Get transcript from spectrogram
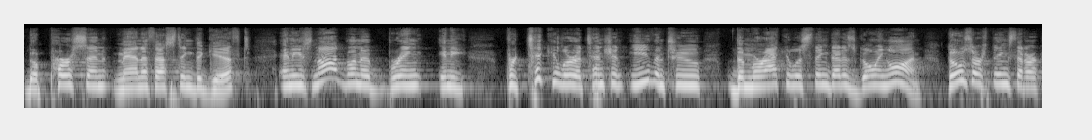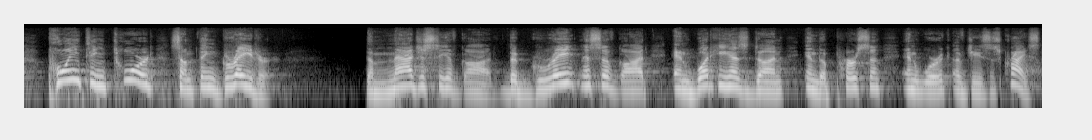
the person manifesting the gift, and he's not going to bring any particular attention even to the miraculous thing that is going on. Those are things that are pointing toward something greater. The majesty of God, the greatness of God, and what he has done in the person and work of Jesus Christ.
